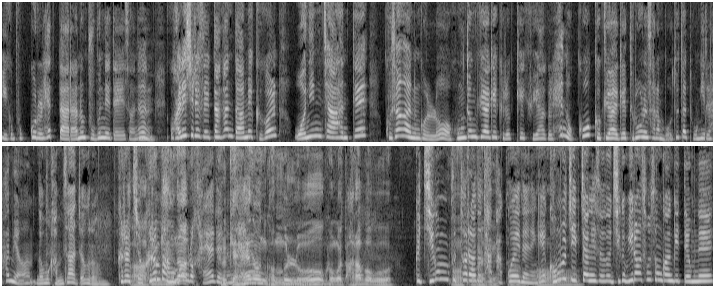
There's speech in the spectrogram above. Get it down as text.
이거 복구를 했다라는 부분에 대해서는 그 관리실에서 일단 한 다음에 그걸 원인자한테 구상하는 걸로 공동 규약에 그렇게 규약을 해놓고 그 규약에 들어오는 사람 모두 다 동의를 하면 너무 감사하죠 그럼. 그렇죠 아, 그런 그렇게 방법으로 가야 되는 그렇게 거예요. 해놓은 건물로 그런 걸 알아보고 그 지금부터라도 어, 다 바꿔야. 되는 게 어. 건물주 입장에서도 지금 이런 소송 관계 때문에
